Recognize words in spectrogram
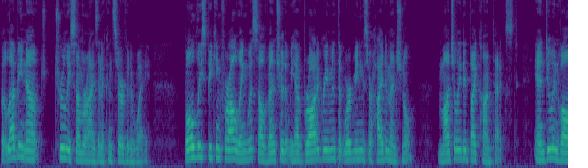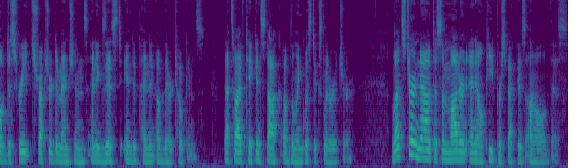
But let me now truly summarize in a conservative way. Boldly speaking for all linguists, I'll venture that we have broad agreement that word meanings are high dimensional, modulated by context, and do involve discrete structured dimensions and exist independent of their tokens. That's how I've taken stock of the linguistics literature. Let's turn now to some modern NLP perspectives on all of this.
